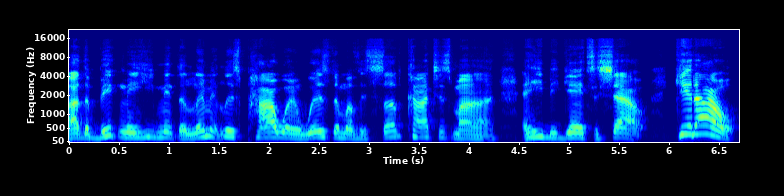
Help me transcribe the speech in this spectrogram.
By the big me, he meant the limitless power and wisdom of his subconscious mind. And he began to shout, Get out,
